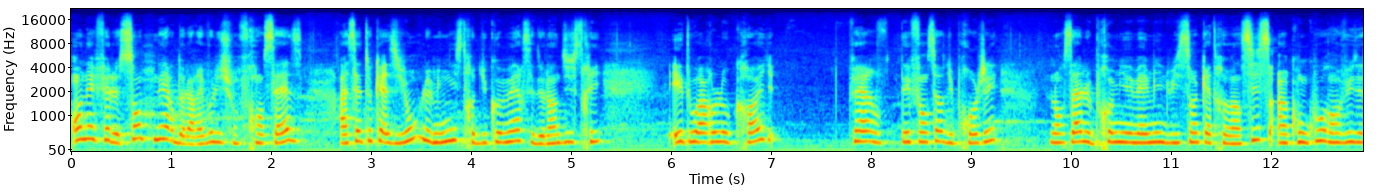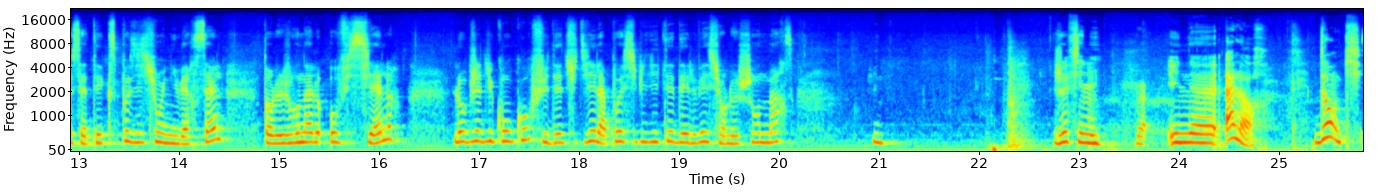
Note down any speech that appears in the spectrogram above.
en effet le centenaire de la Révolution française. À cette occasion, le ministre du Commerce et de l'Industrie, Édouard Locroy, père défenseur du projet, lança le 1er mai 1886 un concours en vue de cette exposition universelle dans le journal officiel. L'objet du concours fut d'étudier la possibilité d'élever sur le champ de Mars Je finis. Bah. Une, euh, alors, donc,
